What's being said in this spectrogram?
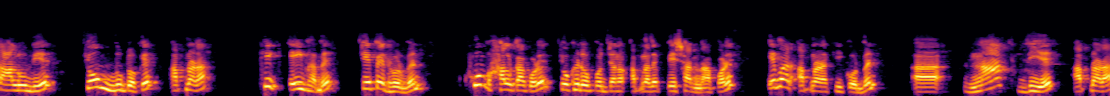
তালু দিয়ে চোখ দুটোকে আপনারা ঠিক এইভাবে চেপে ধরবেন। খুব হালকা করে চোখের ওপর যেন আপনাদের প্রেশার না পড়ে। এবার আপনারা কি করবেন নাক দিয়ে আপনারা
